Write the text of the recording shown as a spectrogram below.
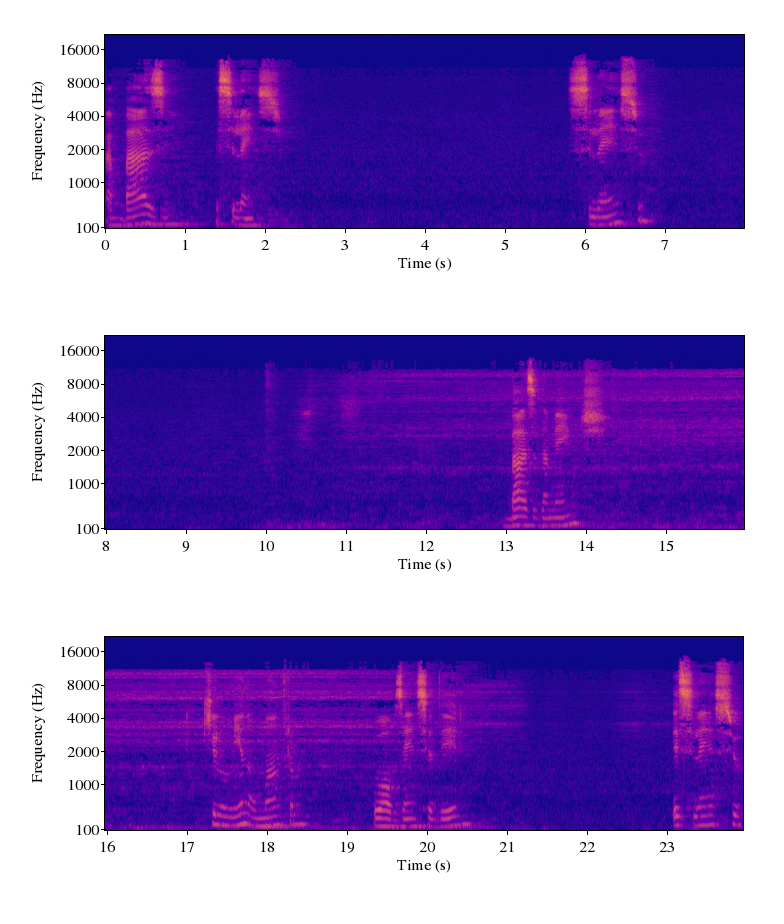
a base é silêncio. Silêncio. Base da mente que ilumina o mantra ou a ausência dele. Esse silêncio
